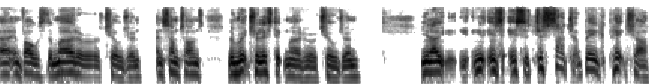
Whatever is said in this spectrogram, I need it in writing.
uh, involves the murder of children and sometimes the ritualistic murder of children. You know, you, you, it's, it's just such a big picture.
